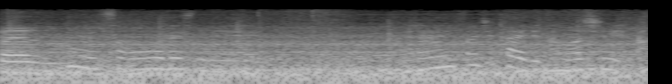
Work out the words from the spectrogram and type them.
ぱいあるの。うんそうですね。フライト自体で楽しい。あ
